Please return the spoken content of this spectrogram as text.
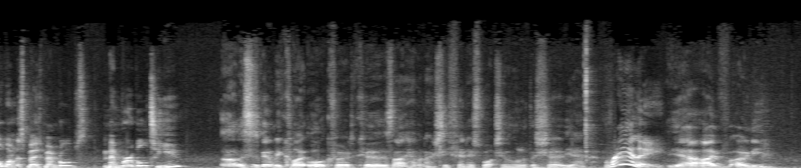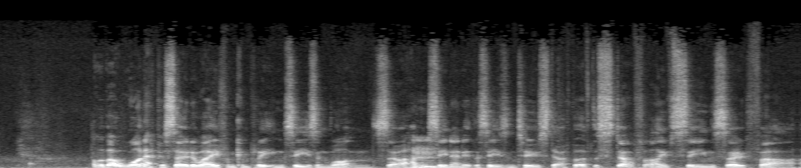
or one that's most memorable memorable to you? Oh, this is going to be quite awkward because I haven't actually finished watching all of the show yet. Really? Yeah, I've only. I'm about one episode away from completing season one, so I haven't Hmm. seen any of the season two stuff. But of the stuff I've seen so far,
